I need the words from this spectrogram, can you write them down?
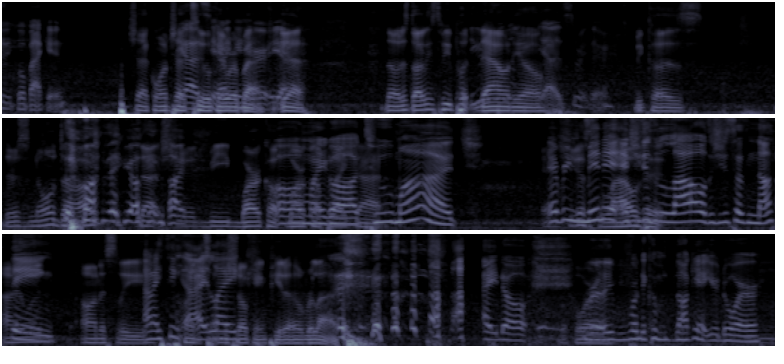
did it go back in? Check one, check Yeah, two. Okay, we're back. it, yeah. yeah. No, this dog needs to be put You down, yo. Yeah, it's right there. Because there's no dog there you go, that should be bark up, Oh bark my up god, like that. too much. And Every minute, and she just it. allows. She just says I would nothing. honestly. And I think I I'm like- joking, Peter. Relax. I know. Before. Really, before they come knocking at your door. Mm.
